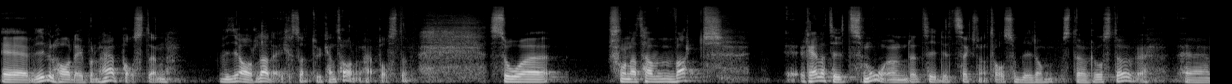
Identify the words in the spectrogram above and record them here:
Eh, vi vill ha dig på den här posten. Vi adlar dig så att du kan ta den här posten. Så eh, från att ha varit relativt små under tidigt 1600-tal så blir de större och större. Eh,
